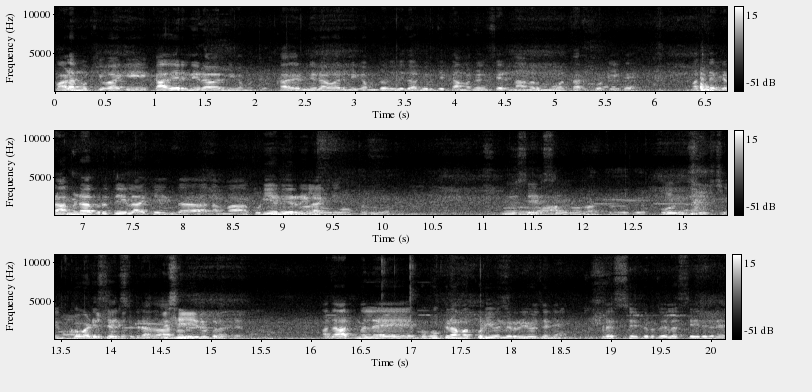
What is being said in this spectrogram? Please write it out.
ಭಾಳ ಮುಖ್ಯವಾಗಿ ಕಾವೇರಿ ನೀರಾವರಿ ನಿಗಮದ್ದು. ಕಾವೇರಿ ನೀರಾವರಿ ನಿಗಮದ್ದು ವಿವಿಧ ಅಭಿವೃದ್ಧಿ ಕಾಮಗಾರಿ ಸೇರಿ ನಾನ್ನೂರ ಮೂವತ್ತಾರು ಕೋಟಿ ಇದೆ. ಮತ್ತು ಗ್ರಾಮೀಣಾಭಿವೃದ್ಧಿ ಇಲಾಖೆಯಿಂದ ನಮ್ಮ ಕುಡಿಯೋ ನೀರಿನ ಇಲಾಖೆ. ಸೇರಿಸಿ. ಎಂಕೋವಾಡಿ ಸೇರಿಸಿದ್ರೆ ಅದು ಅದಾದಮೇಲೆ ಬಹುಗ್ರಾಮ ಕುಡಿಯುವ ನೀರಿನ ಯೋಜನೆ ಪ್ಲಸ್ ಇದ್ರದ್ದು ಎಲ್ಲ ಸೇರಿದರೆ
